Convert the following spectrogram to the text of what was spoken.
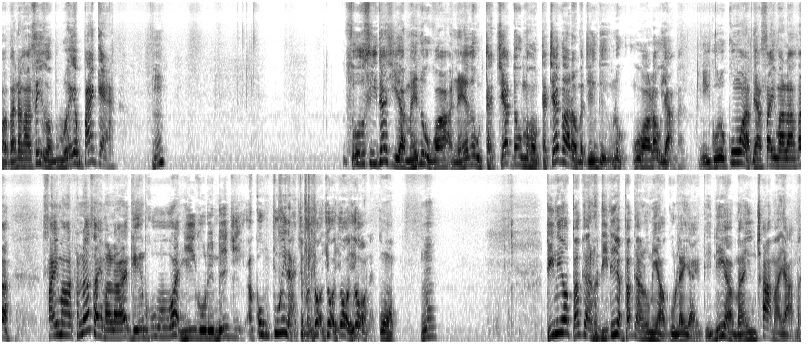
ပါဘနကစိတ်ဆိုဘူးလေဘက်ကဟမ်ဆိုစီတက်ရှိရမင်းတို့ကအ ਨੇ ဆုံးတစ်ချက်တော့မဟုတ်တစ်ချက်ကတော့မကျင်းသေးဘူးလို့ဟိုဟာတော့ရမှာညီကိုကိုကဗျာဆိုင်မာလာသား ဆိုင်မာဖနက်ဆိုင်မာလာတဲ့ဂိမ်းဟိုကညီကိုတွေမေးကြည့်အကုန်ကျွေးတာကျွန်တော်ရော့ရော့ရော့ရော့နဲ့ကွန်ဟမ်ဒီနေ့ရောဘက်ကန်လို့ဒီနေ့ကဘက်ကန်လို့မရဘူးကိုလိုက်ရည်ဒီနေ့ကမန်ယူချမှရမှာ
